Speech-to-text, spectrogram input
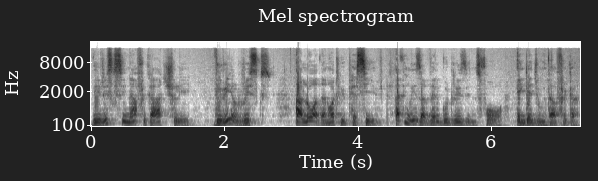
the risks in africa actually the real risks are lower than what we perceived. I think these are very good reasons for engaging with Africa.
